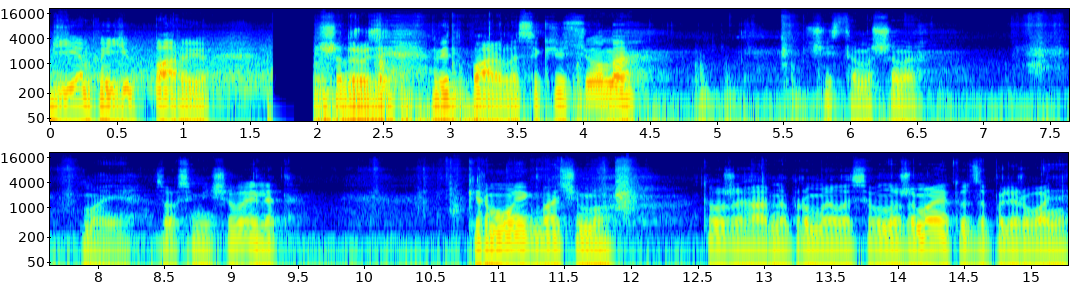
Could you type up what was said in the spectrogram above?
Б'ємо її парою. Що, друзі, відпарилася Q7. Чиста машина має зовсім інший вигляд. Кермо, як бачимо, теж гарно промилося. Воно вже має тут заполірування.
